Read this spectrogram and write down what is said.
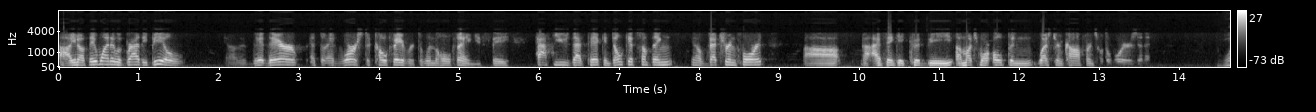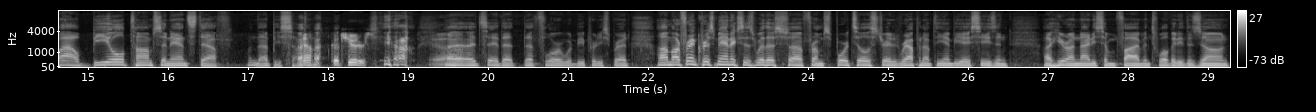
uh, you know, if they wind up with Bradley Beal, you know, they're, at, the, at worst a co-favorite to win the whole thing. If they have to use that pick and don't get something, you know, veteran for it, uh, I think it could be a much more open Western Conference with the Warriors in it. Wow, Beal, Thompson, and Steph. Wouldn't that be something? Yeah, good shooters. yeah, yeah. Uh, I'd say that that floor would be pretty spread. Um, our friend Chris Mannix is with us uh, from Sports Illustrated, wrapping up the NBA season uh, here on 97.5 and 1280 The Zone.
